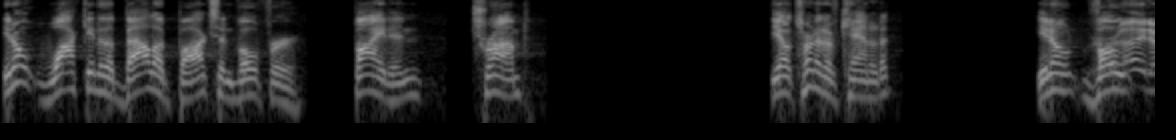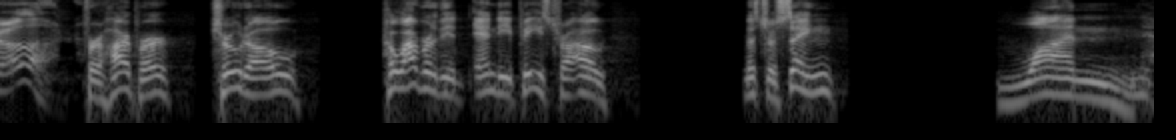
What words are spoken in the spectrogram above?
You don't walk into the ballot box and vote for Biden, Trump, the alternative candidate. You don't vote right for Harper, Trudeau, whoever the NDP's try. Oh, Mr. Singh. One.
